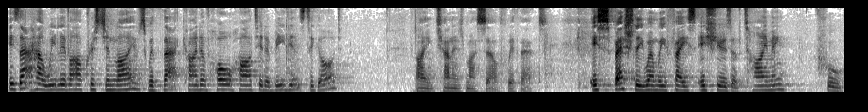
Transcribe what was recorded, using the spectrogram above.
is that how we live our Christian lives? With that kind of wholehearted obedience to God? I challenge myself with that. Especially when we face issues of timing. Whew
